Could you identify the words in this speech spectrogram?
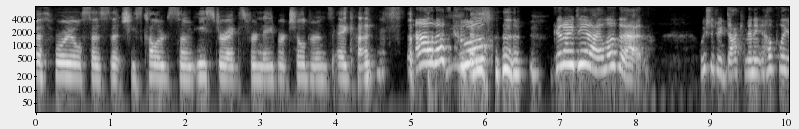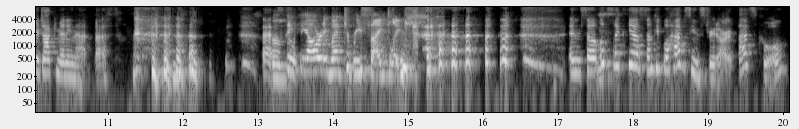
Beth Royal says that she's colored some Easter eggs for neighbor children's egg hunts. Oh, that's cool. Good idea. I love that. We should be documenting. Hopefully, you're documenting that, Beth. That's I Um, think they already went to recycling. and so it looks like yeah, some people have seen street art. That's cool.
